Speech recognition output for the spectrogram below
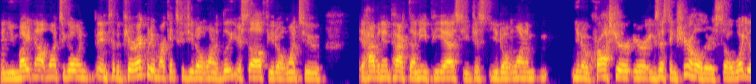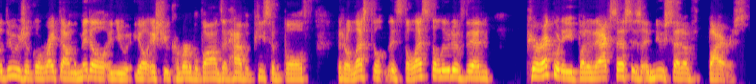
And you might not want to go in, into the pure equity markets because you don't want to dilute yourself. You don't want to have an impact on EPS. You just you don't want to, you know, cross your your existing shareholders. So what you'll do is you'll go right down the middle, and you you'll issue convertible bonds that have a piece of both that are less. It's the less dilutive than pure equity, but it accesses a new set of buyers.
